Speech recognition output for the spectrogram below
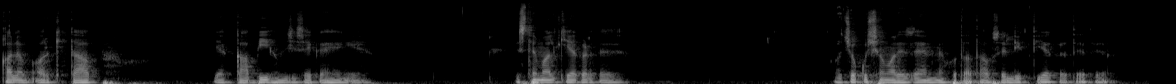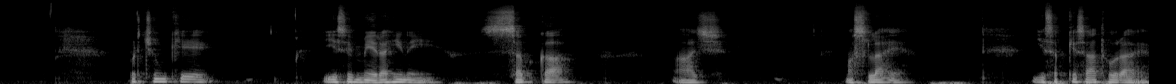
قلم اور کتاب یا کاپی ہم جسے کہیں گے، استعمال کیا کرتے تھے۔ اور جو کچھ ہمارے ذہن میں ہوتا تھا، اسے لکھ دیا کرتے تھے۔ پر چونکہ یہ صرف میرا ہی نہیں، سب کا آج مسئلہ ہے۔ یہ سب کے ساتھ ہو رہا ہے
